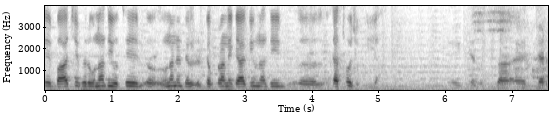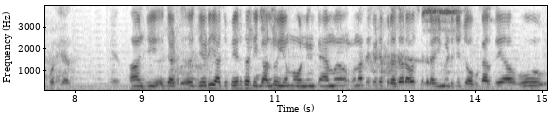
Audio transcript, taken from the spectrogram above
ਤੇ ਬਾਅਦ 'ਚ ਫਿਰ ਉਹਨਾਂ ਦੀ ਉੱਥੇ ਅ, ਉਹਨਾਂ ਨੇ ਡਾ- ਡਾਕਟਰਾਂ ਨੇ ਕਿਹਾ ਕਿ ਉਹਨਾਂ ਦੀ ਡੈਥ ਹੋ ਚੁੱਕੀ ਆ। ਡੈਡ ਬੋਡੀ ਹਾਂਜੀ ਜਦ- ਜਿਹੜੀ ਅੱਜ ਫੇਰ ਸਾਡੀ ਗੱਲ ਹੋਈ ਆ ਮਾਰਨਿੰਗ ਟਾਈਮ ਉਹਨਾਂ ਦੇ ਜਿਹੜੇ ਬ੍ਰਦਰ ਆ ਉਹ ਸਿੱਖ ਰੈਜੀਮੈਂਟ 'ਚ ਜੌਬ ਕਰਦੇ ਆ। ਉਹ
